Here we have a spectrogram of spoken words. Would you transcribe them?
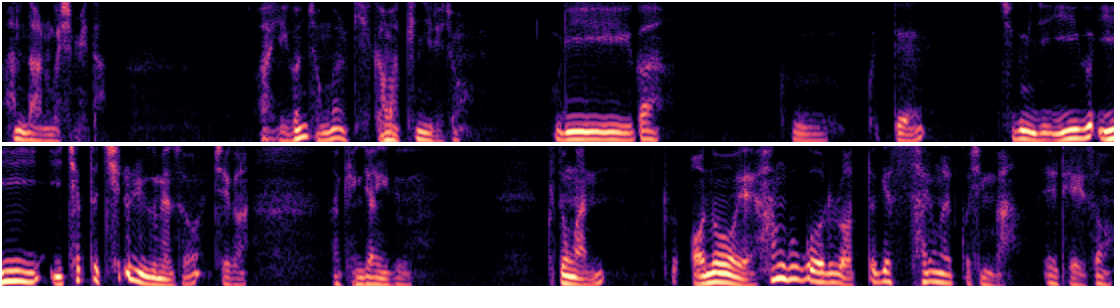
한다는 것입니다. 아, 이건 정말 기가 막힌 일이죠. 우리가 그 그때 지금 이제 이, 이, 이 챕터 7을 읽으면서 제가 굉장히 그, 그동안 그 언어의 한국어를 어떻게 사용할 것인가에 대해서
